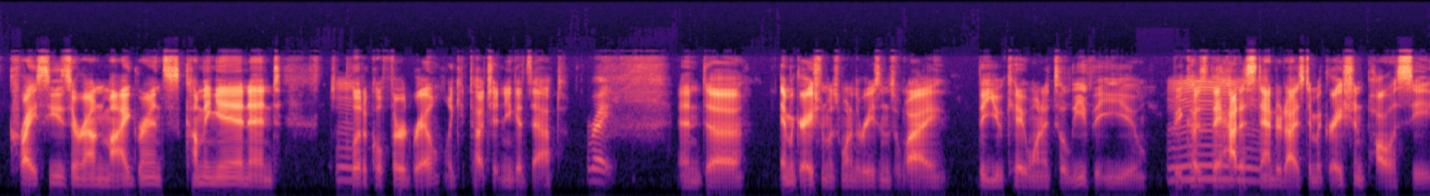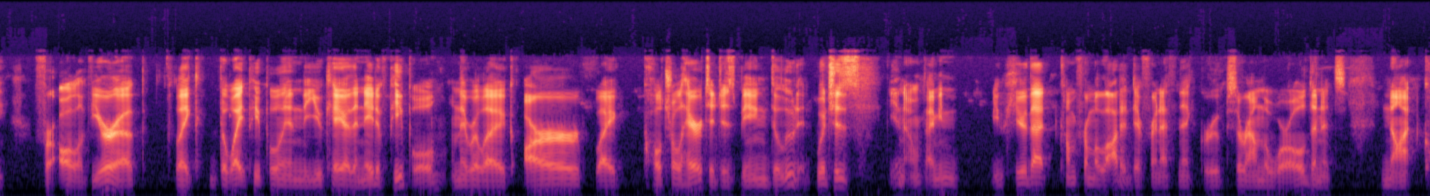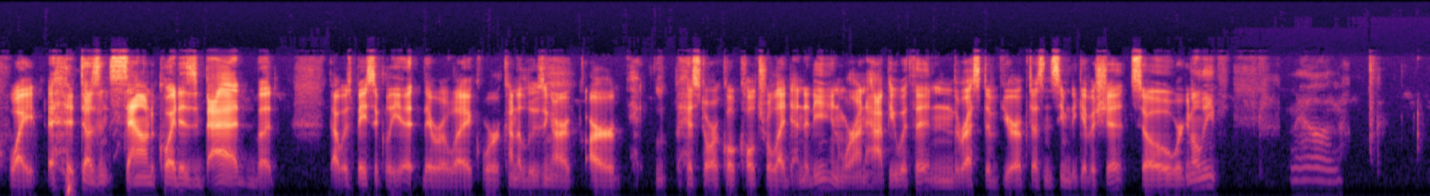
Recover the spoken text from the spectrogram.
crises around migrants coming in, and it's a Mm. political third rail. Like you touch it and you get zapped. Right. and uh, immigration was one of the reasons why the UK wanted to leave the EU because they had a Mm. standardized immigration policy for all of Europe. Like the white people in the UK are the native people, and they were like, our like cultural heritage is being diluted, which is, you know, I mean, you hear that come from a lot of different ethnic groups around the world, and it's not quite, it doesn't sound quite as bad, but that was basically it. They were like, we're kind of losing our our historical cultural identity, and we're unhappy with it, and the rest of Europe doesn't seem to give a shit, so we're gonna leave. Man.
